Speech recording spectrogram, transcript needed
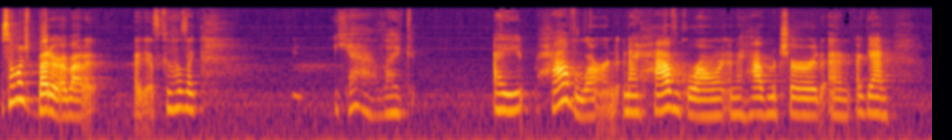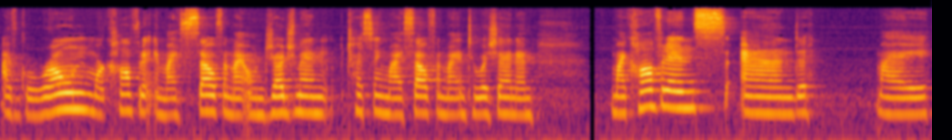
so much better about it, I guess, because I was like, yeah, like I have learned and I have grown and I have matured. And again, I've grown more confident in myself and my own judgment, trusting myself and my intuition and my confidence and my,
